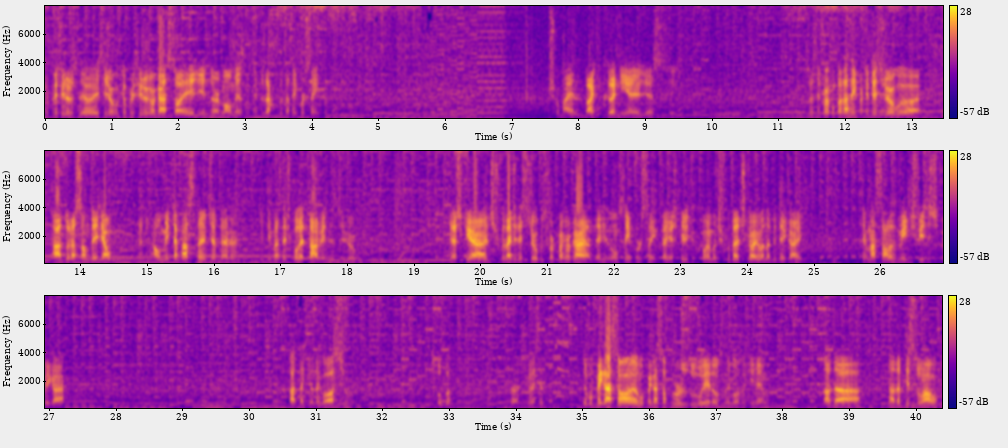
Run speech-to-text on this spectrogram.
Eu prefiro, eu, esse jogo aqui eu prefiro jogar só ele normal mesmo, sem precisar completar 100%. Acho mais bacaninha ele assim. Se você for completar 100% desse jogo, a duração dele aumenta bastante até, né? tem bastante coletáveis nesse jogo. E acho que a dificuldade desse jogo, se for pra jogar nele num 100%, aí acho que ele fica com a mesma dificuldade que o Iwana Bidegai. Tem umas salas meio difíceis de pegar. Cata aqui o negócio. Opa. Tá, acho que vai ser... Eu vou pegar só, eu vou pegar só por zoeira os negócios aqui mesmo. Nada, nada pessoal.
